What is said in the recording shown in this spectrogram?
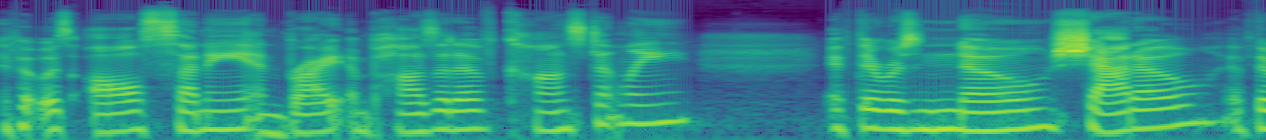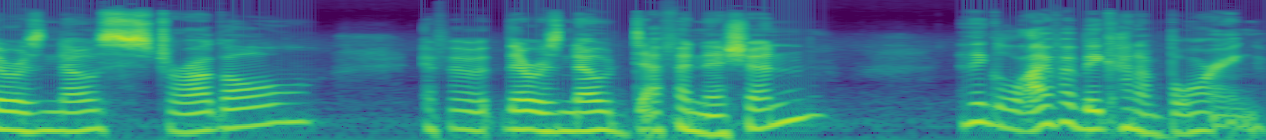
if it was all sunny and bright and positive constantly, if there was no shadow, if there was no struggle, if it, there was no definition, I think life would be kind of boring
